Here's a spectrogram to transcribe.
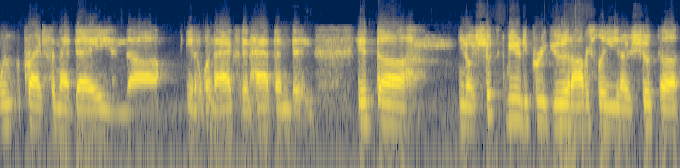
we were practicing that day, and uh, you know, when the accident happened, and it. Uh, you know, it shook the community pretty good. Obviously, you know, shook the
